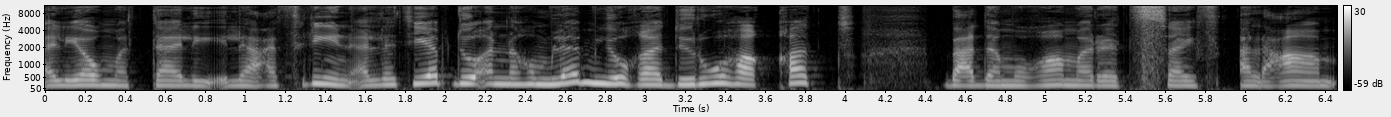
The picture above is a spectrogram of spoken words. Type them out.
اليوم التالي إلى عفرين التي يبدو أنهم لم يغادروها قط بعد مغامرة الصيف العام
